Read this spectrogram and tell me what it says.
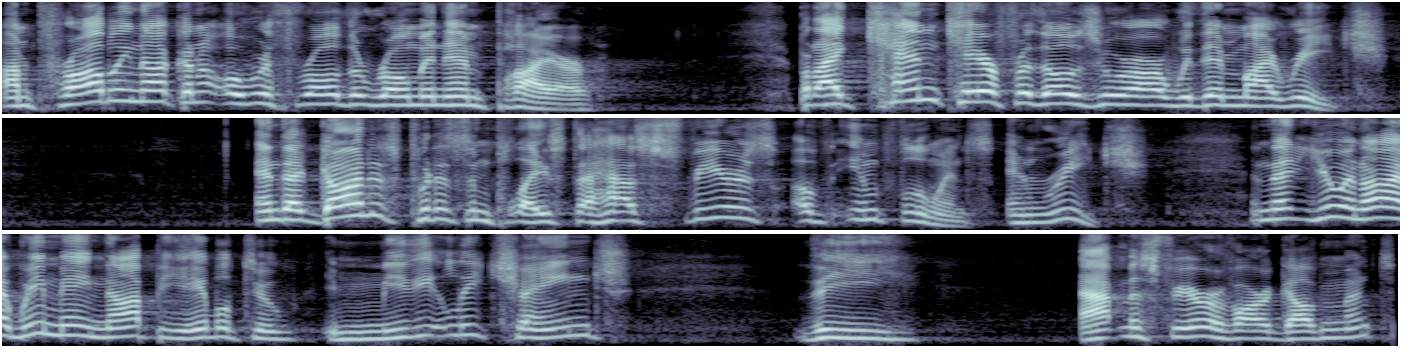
I'm probably not going to overthrow the Roman Empire. But I can care for those who are within my reach. And that God has put us in place to have spheres of influence and reach. And that you and I, we may not be able to immediately change the atmosphere of our government,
